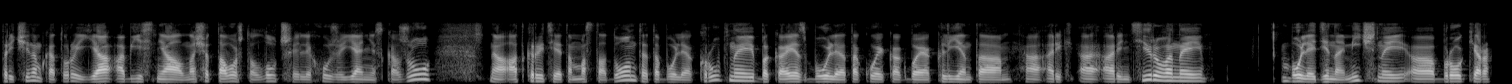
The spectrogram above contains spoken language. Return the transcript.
причинам, которые я объяснял. Насчет того, что лучше или хуже, я не скажу. Открытие это мастодонт, это более крупный, БКС более такой как бы клиента а, а, ориентированный, более динамичный а, брокер,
